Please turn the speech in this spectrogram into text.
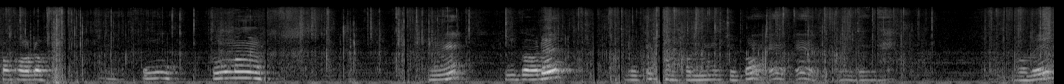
가, 가라. 오, 너무 많아요. 네, 이거를 이렇게 잠깐만 해주고. 응, 응, 안 되네. 이거를.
